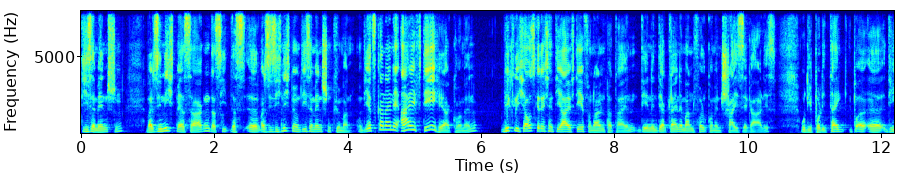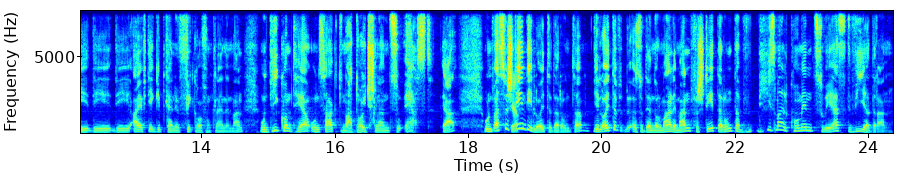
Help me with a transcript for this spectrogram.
diese Menschen, weil sie nicht mehr sagen, dass sie, dass, äh, weil sie sich nicht mehr um diese Menschen kümmern. Und jetzt kann eine AfD herkommen, wirklich ausgerechnet die AfD von allen Parteien, denen der kleine Mann vollkommen scheißegal ist. Und die Polizei, äh, die, die, die AfD gibt keinen Fick auf den kleinen Mann. Und die kommt her und sagt, na, Deutschland zuerst. Ja? Und was verstehen ja. die Leute darunter? Die Leute, also der normale Mann versteht darunter, diesmal kommen zuerst wir dran.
